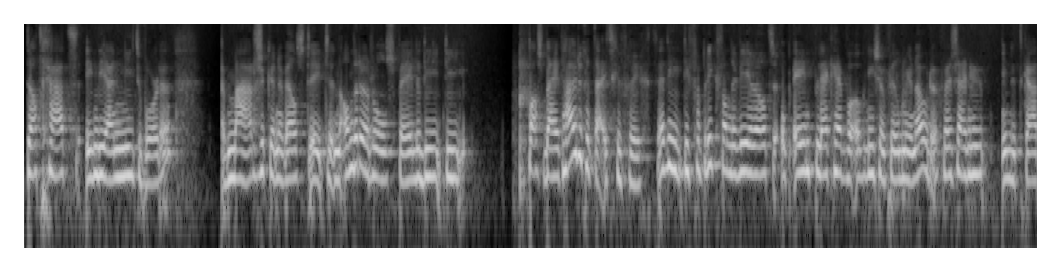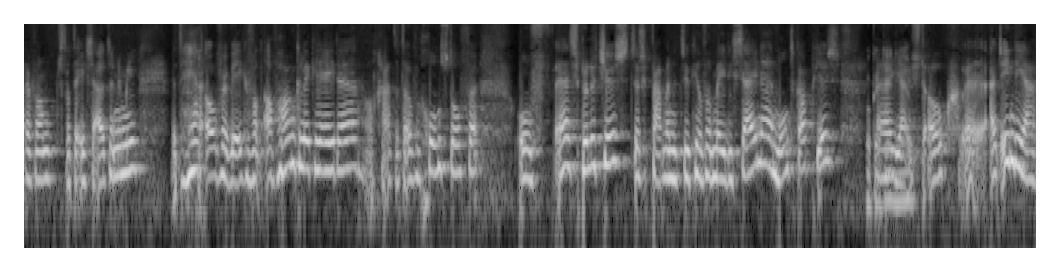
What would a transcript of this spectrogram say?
Dat gaat India niet worden. Maar ze kunnen wel steeds een andere rol spelen die, die past bij het huidige tijdsgevricht. Die, die fabriek van de wereld, op één plek hebben we ook niet zoveel meer nodig. Wij zijn nu in het kader van strategische autonomie, het heroverwegen van afhankelijkheden, al gaat het over grondstoffen of hè, spulletjes. Dus er kwamen natuurlijk heel veel medicijnen en mondkapjes. Ook uh, juist ook uh, uit India.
